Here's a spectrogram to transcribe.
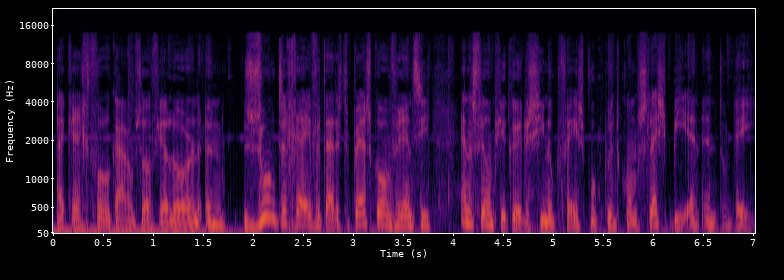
Hij kreeg het voor elkaar om Sofia Loren een zoen te geven tijdens de persconferentie. En het filmpje kun je dus zien op facebook.com slash BNN Today.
